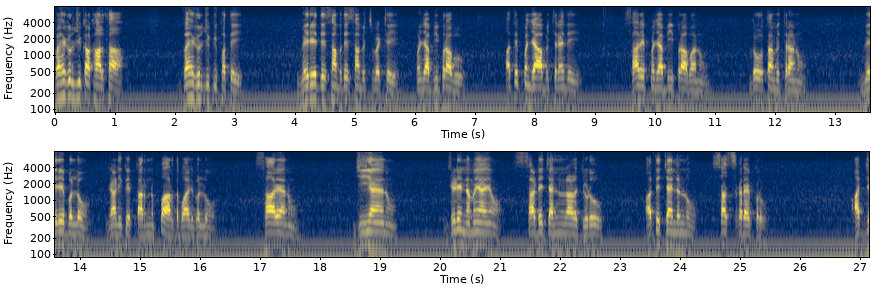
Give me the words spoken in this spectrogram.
ਵਾਹਿਗੁਰੂ ਜੀ ਕਾ ਖਾਲਸਾ, ਵਾਹਿਗੁਰੂ ਜੀ ਕੀ ਫਤਿਹ। ਮੇਰੇ ਦੇਸਾਂ ਵਿਦੇਸਾਂ ਵਿੱਚ ਬੈਠੇ ਪੰਜਾਬੀ ਭਰਾਵੋ ਅਤੇ ਪੰਜਾਬ ਵਿੱਚ ਰਹਿੰਦੇ ਸਾਰੇ ਪੰਜਾਬੀ ਭਰਾਵਾਂ ਨੂੰ, ਦੋਸਤਾਂ ਮਿੱਤਰਾਂ ਨੂੰ, ਮੇਰੇ ਵੱਲੋਂ ਜਾਣੀ ਕਿ ਕਰਨ ਭਾਰਦਵਾਜ ਵੱਲੋਂ ਸਾਰਿਆਂ ਨੂੰ, ਜੀ ਆਇਆਂ ਨੂੰ, ਜਿਹੜੇ ਨਵੇਂ ਆਏ ਹੋ, ਸਾਡੇ ਚੈਨਲ ਨਾਲ ਜੁੜੋ ਅਤੇ ਚੈਨਲ ਨੂੰ ਸਬਸਕ੍ਰਾਈਬ ਕਰੋ। ਅੱਜ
